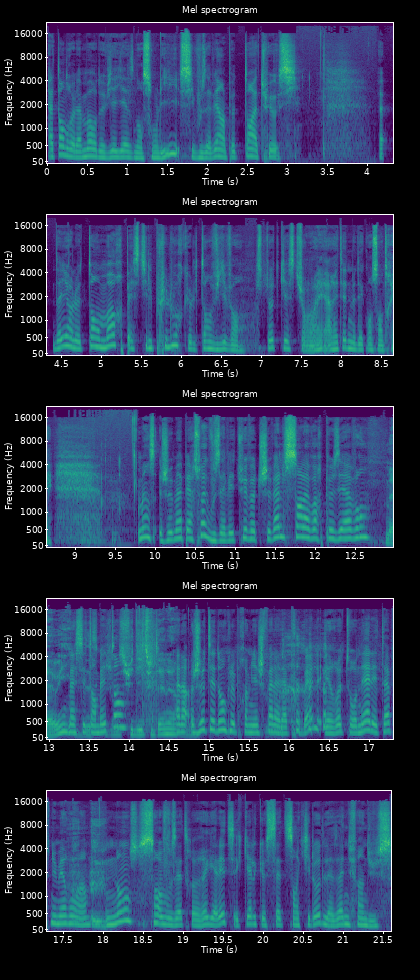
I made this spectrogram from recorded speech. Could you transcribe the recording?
attendre la mort de vieillesse dans son lit, si vous avez un peu de temps à tuer aussi. Euh, D'ailleurs, le temps mort pèse-t-il plus lourd que le temps vivant? C'est une autre question. Allez, arrêtez de me déconcentrer. Mince, je m'aperçois que vous avez tué votre cheval sans l'avoir pesé avant. Bah oui. Bah, c'est embêtant. Je me suis dit tout à l'heure. Alors, jetez donc le premier cheval à la poubelle et retournez à l'étape numéro 1. Non sans vous être régalé de ces quelques 700 kilos de lasagne Findus.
